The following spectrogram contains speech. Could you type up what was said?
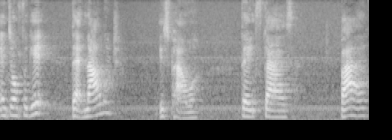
And don't forget that knowledge is power. Thanks, guys. Bye.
